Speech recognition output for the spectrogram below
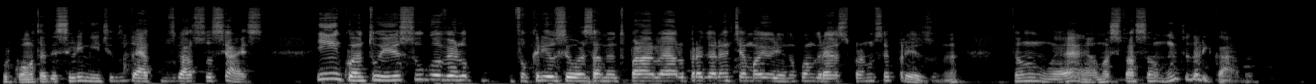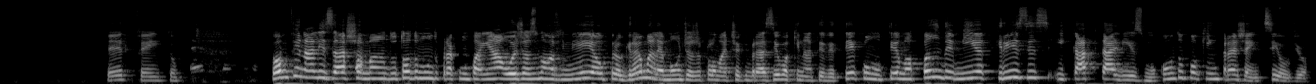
por conta desse limite do teto dos gastos sociais. E, enquanto isso, o governo cria o seu orçamento paralelo para garantir a maioria no Congresso para não ser preso. Né? Então, é uma situação muito delicada. Perfeito. Vamos finalizar chamando todo mundo para acompanhar hoje às nove e meia o programa Le Monde Diplomatique Brasil aqui na TVT com o tema Pandemia, Crises e Capitalismo. Conta um pouquinho para a gente, Silvio.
